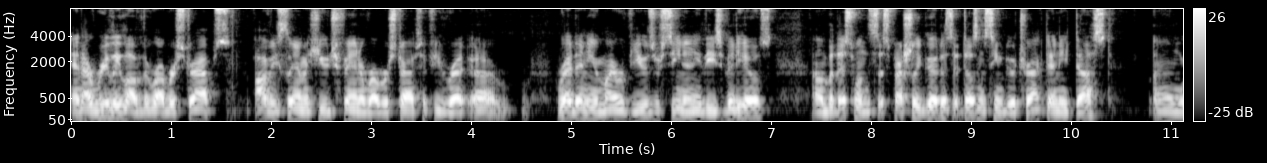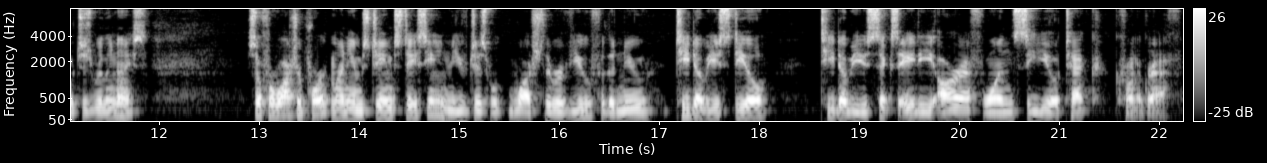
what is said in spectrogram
And I really love the rubber straps. Obviously, I'm a huge fan of rubber straps. If you read uh, read any of my reviews or seen any of these videos, um, but this one's especially good as it doesn't seem to attract any dust, um, which is really nice. So for Watch Report, my name is James Stacey, and you've just watched the review for the new TW Steel TW680 RF1 CEO Tech chronograph.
